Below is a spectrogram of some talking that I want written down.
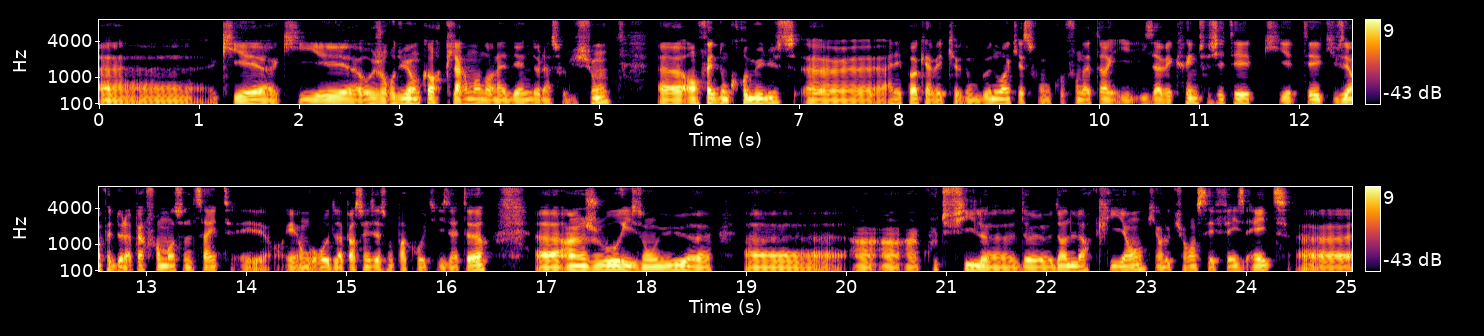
euh, qui est, euh, qui est aujourd'hui encore clairement dans l'ADN de la solution. En fait, donc Romulus, à l'époque, avec donc Benoît, qui est son cofondateur, ils, avaient créé une société qui était, qui faisait en fait de la performance on site et, et en gros de la personnalisation de parcours utilisateur. un jour, ils ont eu euh, un, coup de fil euh, d'un de, leurs clients, qui en l'occurrence c'est Phase 8, euh,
